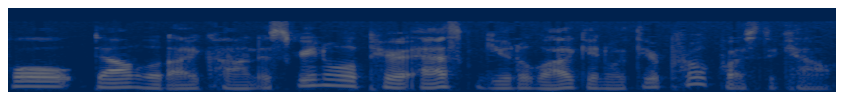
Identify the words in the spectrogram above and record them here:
full download icon, a screen will appear asking you to log in with your ProQuest account.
